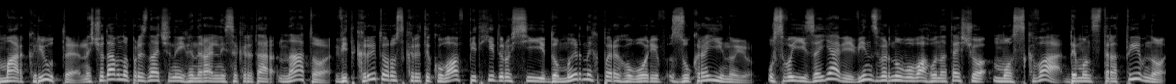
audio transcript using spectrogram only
Марк Рютте, нещодавно призначений генеральний секретар НАТО, відкрито розкритикував підхід Росії до мирних переговорів з Україною. У своїй заяві він звернув увагу на те, що Москва демонстративно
